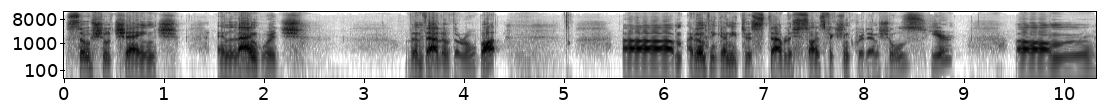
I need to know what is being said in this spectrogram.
social change, and language than that of the robot. Um, I don't think I need to establish science fiction credentials here. Um,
